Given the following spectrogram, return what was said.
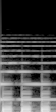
Música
